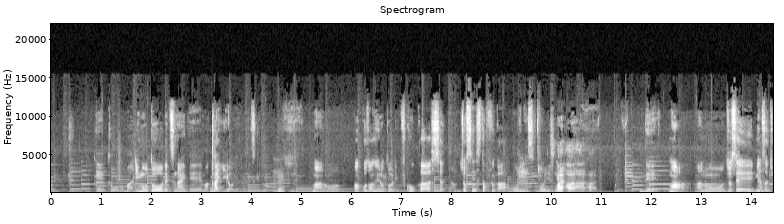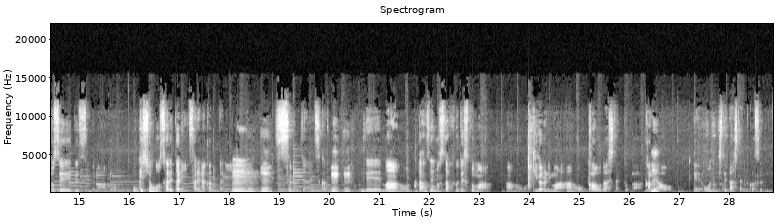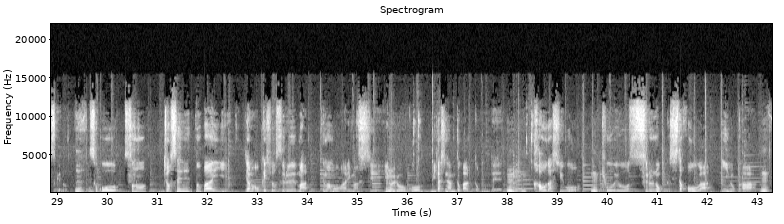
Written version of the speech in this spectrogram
えっ、と、まあリモートでつないで、まあ会議をやるんですけど、うんまああの、まあご存知の通り、福岡支社ってあの女性スタッフが多いんですよ、ね。多いですね。はいはいはで、まあ、あの、女性、皆さん女性ですね、まあ、あの、お化粧をされたりされなかったうりするじゃないですか。うんうん。で、まあ、あの、男性のスタッフですと、まあ、あの、気軽に、まあ、あの、顔を出したりとか、カメラを、えーオンにして出したりとかするんですけど、うん。そこを、その女性の場合、じゃあまあお化粧する、まあ、手間もありますし、いろいろこう、身だしなみとかあると思うんで、うん。うん。顔出しをうん。強要するのした方がいいのか、うん。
